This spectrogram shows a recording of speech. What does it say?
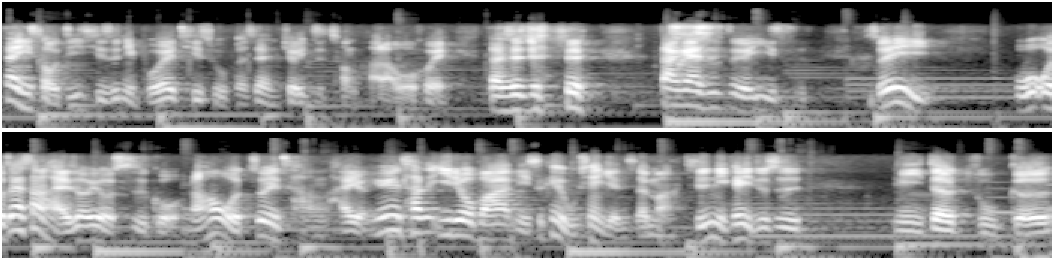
但你手机其实你不会七十五 percent 就一直充，好了我会，但是就是大概是这个意思，所以。我我在上海的时候也有试过，然后我最长还有，因为它是一六八你是可以无限延伸嘛，其实你可以就是你的阻隔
